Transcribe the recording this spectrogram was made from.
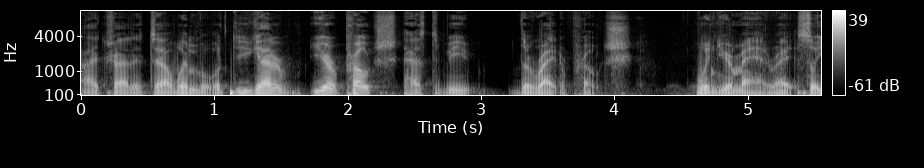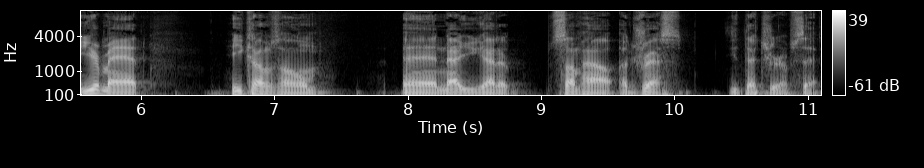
I try to tell women, you got to your approach has to be the right approach when you're mad, right? So you're mad. He comes home, and now you got to somehow address that you're upset,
